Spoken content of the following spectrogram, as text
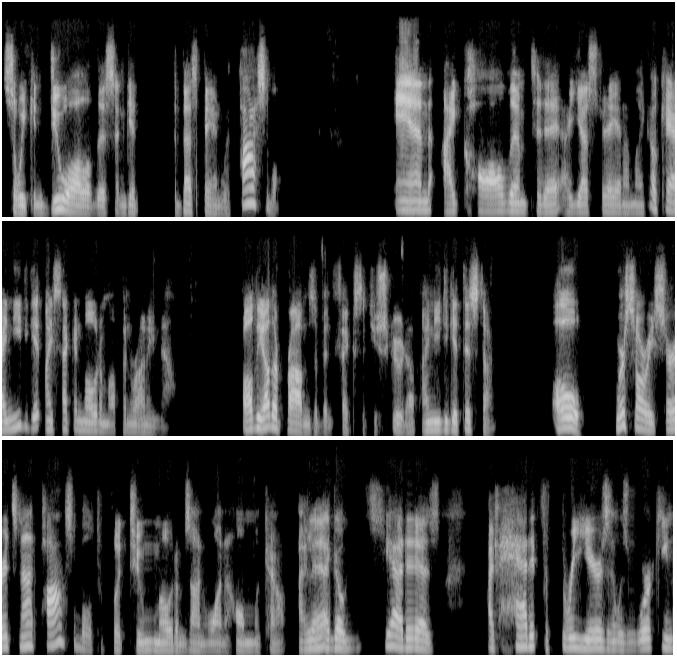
so we can do all of this and get the best bandwidth possible. And I call them today or uh, yesterday and I'm like, okay, I need to get my second modem up and running now. All the other problems have been fixed that you screwed up. I need to get this done. Oh, we're sorry, sir. It's not possible to put two modems on one home account. I, I go, yeah, it is. I've had it for three years and it was working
